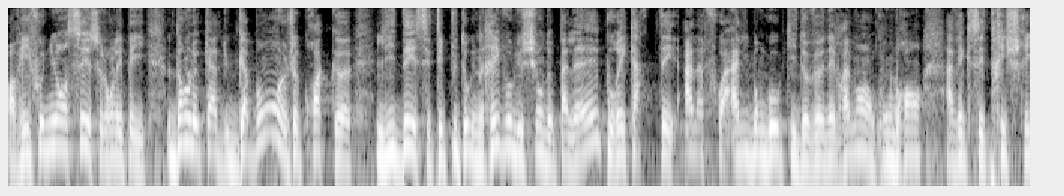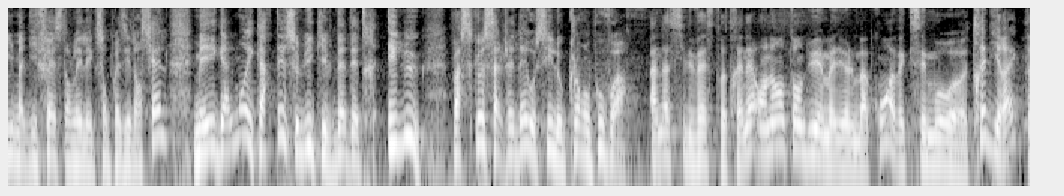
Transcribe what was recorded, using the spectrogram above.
Enfin, il faut nuancer selon les pays. Dans le cas du Gabon, je crois que l'idée, c'était plutôt une révolution de palais pour écarter à la fois Ali Bongo, qui devenait vraiment encombrant avec ses tricheries manifestes dans l'élection présidentielle, mais également écarter celui qui venait d'être élu, parce que ça gênait aussi le clan au pouvoir. Anna Sylvestre Trainer, on a entendu Emmanuel Macron avec ses mots euh, très directs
